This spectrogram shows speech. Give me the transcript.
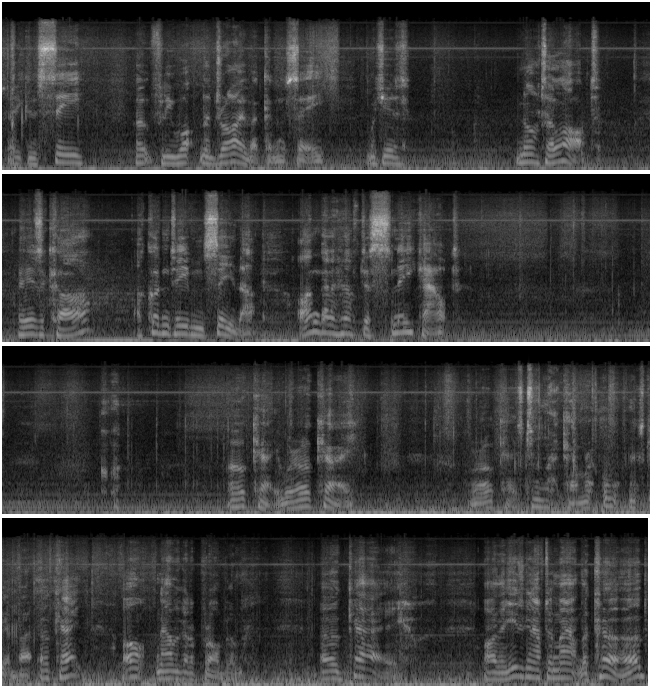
so you can see, hopefully, what the driver can see, which is not a lot. Here's a car. I couldn't even see that. I'm going to have to sneak out Okay, we're okay. We're okay. Let's turn that camera. Oh, let's get back. Okay. Oh, now we've got a problem. Okay. Either he's going to have to mount the curb,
